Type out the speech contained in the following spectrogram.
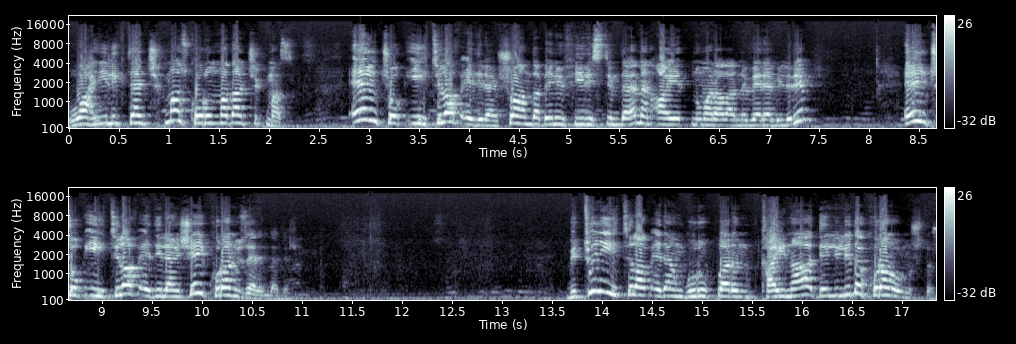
vahiylikten çıkmaz, korunmadan çıkmaz. En çok ihtilaf edilen şu anda benim firistimde hemen ayet numaralarını verebilirim. En çok ihtilaf edilen şey Kur'an üzerindedir. Bütün ihtilaf eden grupların kaynağı delili de Kur'an olmuştur.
